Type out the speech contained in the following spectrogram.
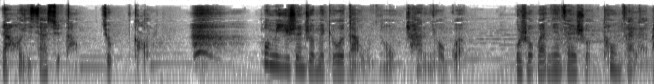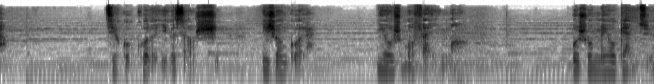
然后一下血糖就高了。后面医生准备给我打无痛插尿管，我说晚点再说，痛再来吧。结果过了一个小时，医生过来，你有什么反应吗？我说没有感觉，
